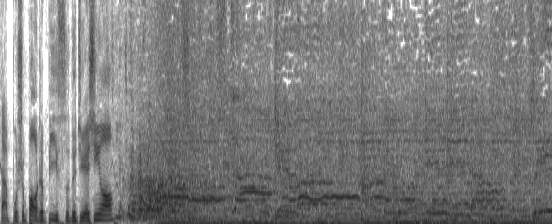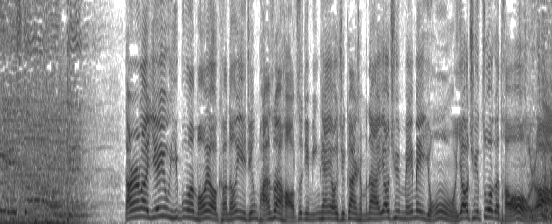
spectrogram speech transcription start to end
但不是抱着必死的决心哦。当然了，也有一部分朋友可能已经盘算好自己明天要去干什么呢？要去美美容，要去做个头，是吧？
